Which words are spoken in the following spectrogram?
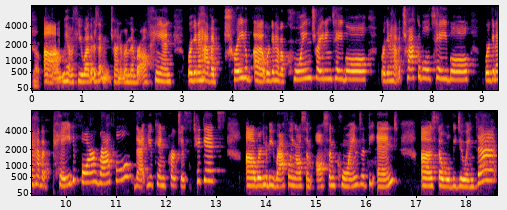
Yep. Um, we have a few others. I'm trying to remember offhand. We're gonna have a trade. Uh, we're gonna have a coin trading table. We're gonna have a trackable table. We're gonna have a paid for raffle that you can purchase tickets. Uh, we're gonna be raffling off some awesome coins at the end. Uh, so we'll be doing that.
